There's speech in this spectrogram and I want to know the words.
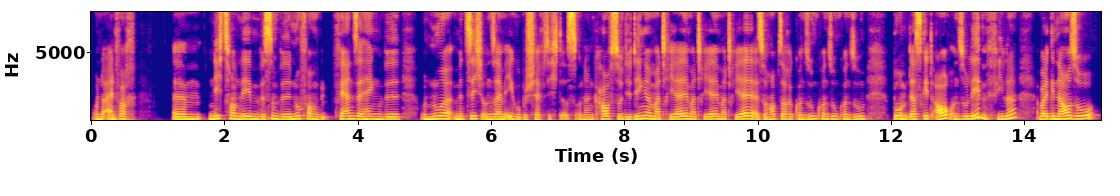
und einfach ähm, nichts vom Leben wissen will, nur vom Fernseher hängen will und nur mit sich und seinem Ego beschäftigt ist. Und dann kaufst du dir Dinge materiell, materiell, materiell, also Hauptsache Konsum, Konsum, Konsum. Bumm, das geht auch und so leben viele, aber genauso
